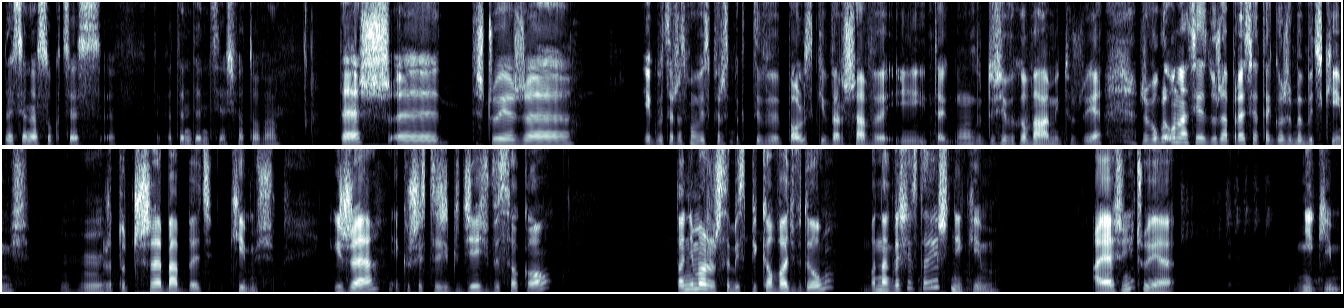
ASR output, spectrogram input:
Presja na sukces, taka tendencja światowa. też, y, też czuję, że jakby teraz mówię z perspektywy Polski, Warszawy i no, tu się wychowałam i tu żyję, że w ogóle u nas jest duża presja tego, żeby być kimś. Mhm. Że tu trzeba być kimś. I że jak już jesteś gdzieś wysoko, to nie możesz sobie spikować w dół, bo nagle się stajesz nikim. A ja się nie czuję nikim.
